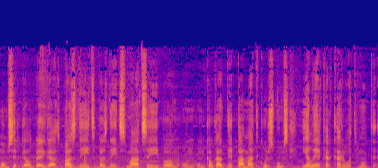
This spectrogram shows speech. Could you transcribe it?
Mums ir gala beigās baznīca, baznīcas mācība un, un, un kaut kādi tie pamati, kurus mums ieliek ar karoti mutē.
